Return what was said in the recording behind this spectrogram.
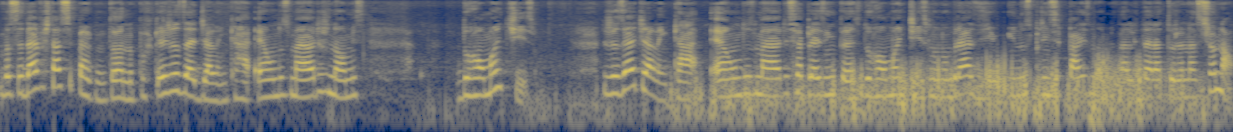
Você deve estar se perguntando por que José de Alencar é um dos maiores nomes do romantismo. José de Alencar é um dos maiores representantes do romantismo no Brasil e nos principais nomes da literatura nacional.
